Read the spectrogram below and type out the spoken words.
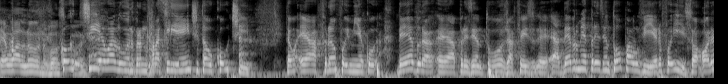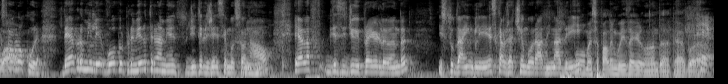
é o aluno, vamos supor. Coach é o aluno, para não falar cliente, então o coach. Então, é, a Fran foi minha. co- Débora é, apresentou, já fez. é, a Débora me apresentou o Paulo Vieira, foi isso. ó, Olha só a Uau. loucura. Débora me levou para o primeiro treinamento de inteligência emocional. Ela f- decidiu ir para Irlanda estudar inglês, que ela já tinha morado em Madrid. Pô, mas você fala inglês da Irlanda, Débora. É.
